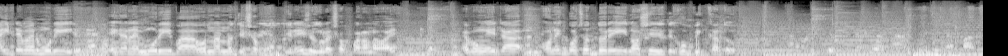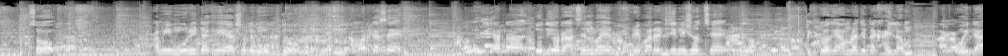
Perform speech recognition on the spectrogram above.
আইটেমের মুড়ি, এখানে মুড়ি বা অন্যান্য যেসব জিনিস, ওগুলো সব বানানো হয়। এবং এটা অনেক বছর ধরেই নরসিংদীতে খুব বিখ্যাত। সো আমি মুড়িটা খেয়ে আসলে মুগ্ধ। আমার কাছে যেটা যদিও রাসেল ভাইয়ের ফেভারিট জিনিস হচ্ছে একটু আগে আমরা যেটা খাইলাম ওইটা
